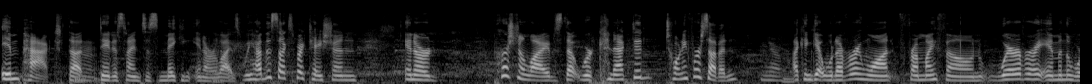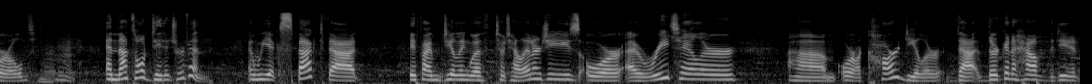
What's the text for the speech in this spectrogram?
impact that data science is making in our lives. We have this expectation in our personal lives that we're connected 24 7. Yeah. I can get whatever I want from my phone, wherever I am in the world. And that's all data driven. And we expect that if I'm dealing with Total Energies or a retailer um, or a car dealer, that they're going to have the data,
